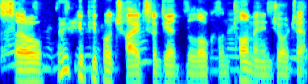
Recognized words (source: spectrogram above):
So very few people try to get the local employment in Georgia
